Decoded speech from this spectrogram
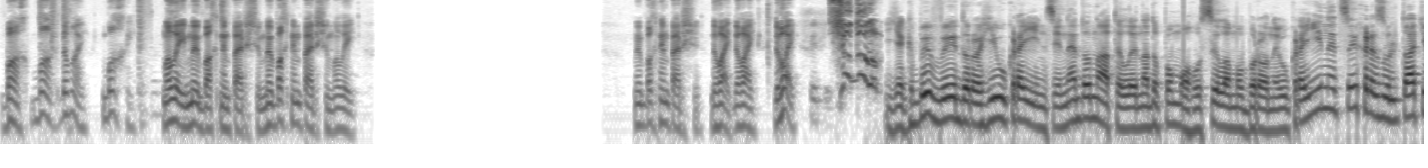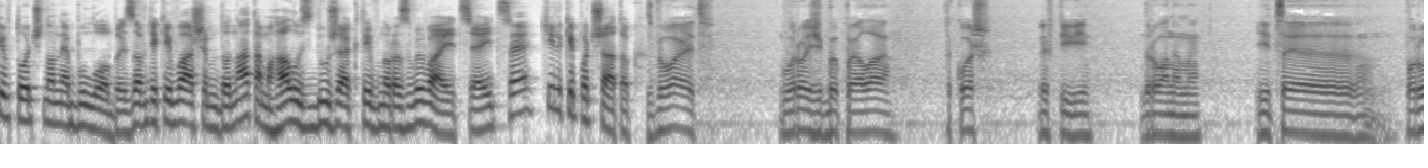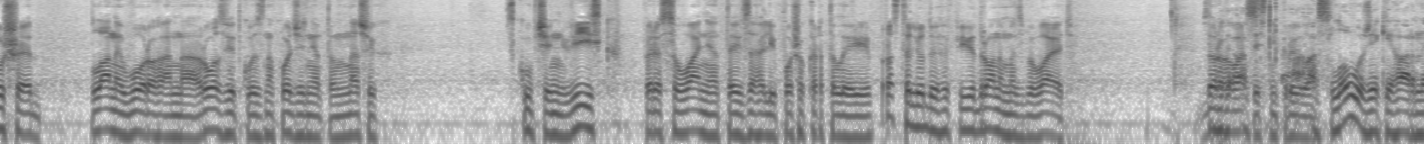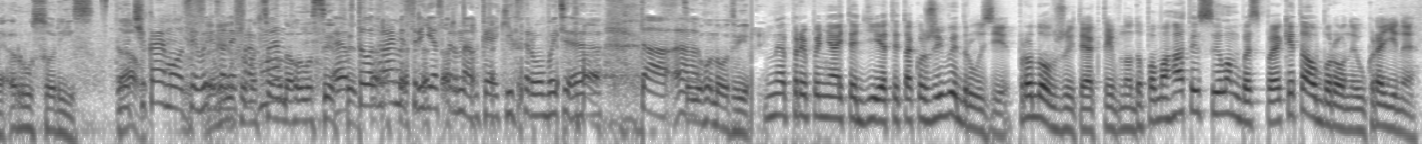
Бах, бах, давай, бахай. Малий, ми бахнем перші, ми бахнем перші, малий. Ми бахнем перші. Давай, давай, давай. Сюди! Якби ви, дорогі українці, не донатили на допомогу силам оборони України, цих результатів точно не було би. Завдяки вашим донатам галузь дуже активно розвивається, і це тільки початок. Збивають ворожі БПЛА також FPV дронами. І це порушує плани ворога на розвідку, знаходження там наших скупчень військ, пересування та й взагалі пошук артилерії. Просто люди FPV дронами збивають дороговартісні крила. А слово ж яке гарне русоріс. Ну, чекаємо цей вирізаний фрагмент е, в телеграмі Сергія Стерненка, який це робить. Е, Та, е, новотвір. Не припиняйте діяти також і ви, друзі. Продовжуйте активно допомагати силам безпеки та оборони України.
